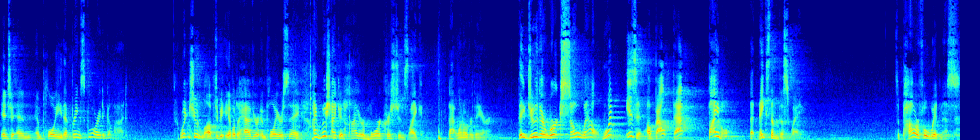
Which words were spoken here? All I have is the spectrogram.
into an employee that brings glory to God. Wouldn't you love to be able to have your employer say, I wish I could hire more Christians like that one over there? They do their work so well. What is it about that Bible that makes them this way? It's a powerful witness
